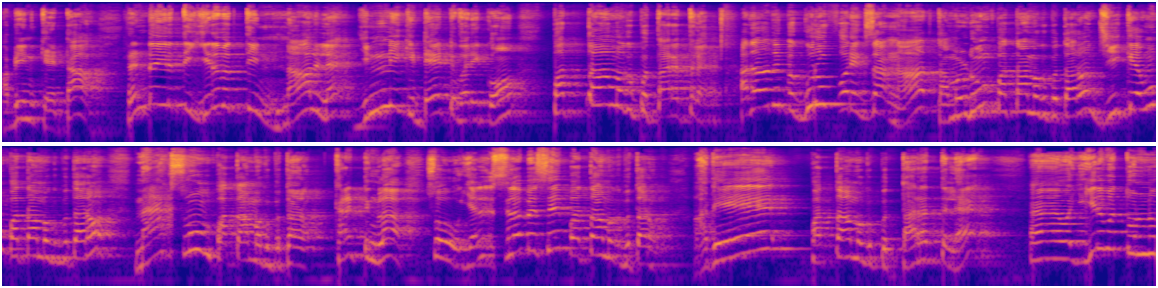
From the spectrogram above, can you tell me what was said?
அப்படின்னு கேட்டால் ரெண்டாயிரத்தி இருபத்தி நாலில் இன்னைக்கு டேட் வரைக்கும் பத்தாம் வகுப்பு தரத்தில். அதாவது இப்போ குரூப் ஃபோர் எக்ஸாம்னா தமிழும் பத்தாம் வகுப்பு தரம் ஜிகேவும் பத்தாம் வகுப்பு தரம் மேக்ஸும் பத்தாம் வகுப்பு தரம். கரெக்ட்டுங்களா ஸோ எல் சிலபஸே பத்தாம் வகுப்பு தரம். அதே பத்தாம் வகுப்பு தரத்தில் இருபத்தொன்று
